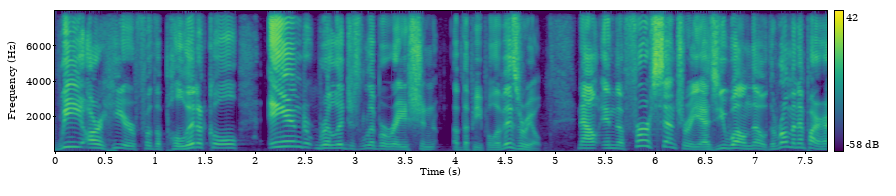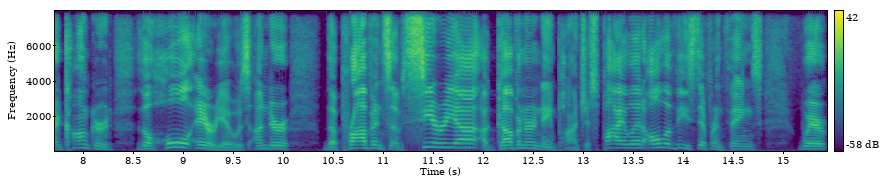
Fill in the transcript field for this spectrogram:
we are here for the political and religious liberation of the people of Israel. Now, in the first century, as you well know, the Roman Empire had conquered the whole area. It was under the province of Syria, a governor named Pontius Pilate, all of these different things where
